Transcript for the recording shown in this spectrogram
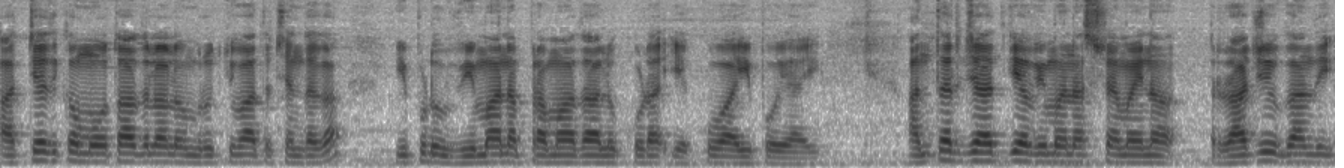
అత్యధిక మోతాదులలో మృత్యువాత చెందగా ఇప్పుడు విమాన ప్రమాదాలు కూడా ఎక్కువ అయిపోయాయి. అంతర్జాతీయ విమానాశ్రయమైన రాజీవ్ గాంధీ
